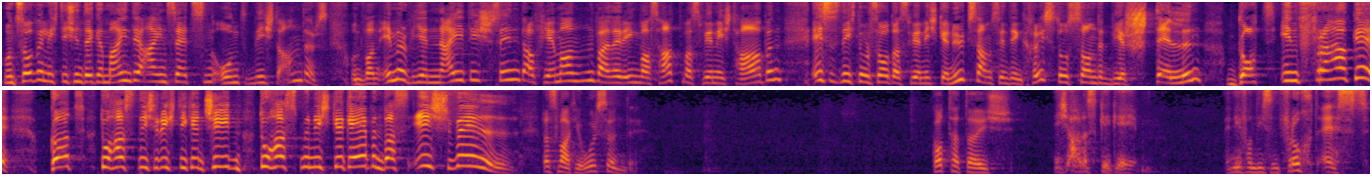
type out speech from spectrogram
Und so will ich dich in der Gemeinde einsetzen und nicht anders. Und wann immer wir neidisch sind auf jemanden, weil er irgendwas hat, was wir nicht haben, ist es nicht nur so, dass wir nicht genügsam sind in Christus, sondern wir stellen Gott in Frage. Gott, du hast nicht richtig entschieden. Du hast mir nicht gegeben, was ich will. Das war die Ursünde. Gott hat euch nicht alles gegeben. Wenn ihr von diesen Frucht esst,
